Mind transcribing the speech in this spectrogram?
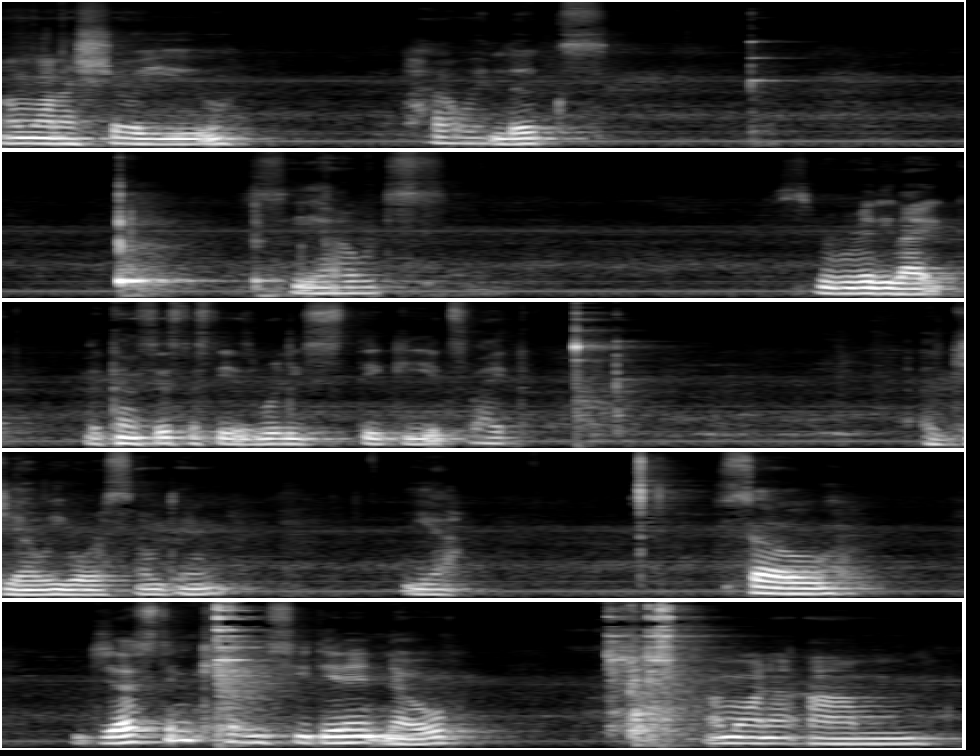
I want to show you how it looks. See how it's, it's really like, the consistency is really sticky. It's like a jelly or something. Yeah. So, just in case you didn't know, I'm going to um,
